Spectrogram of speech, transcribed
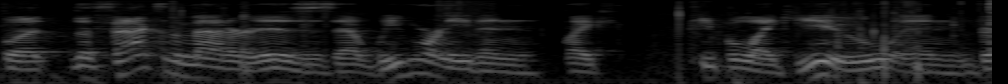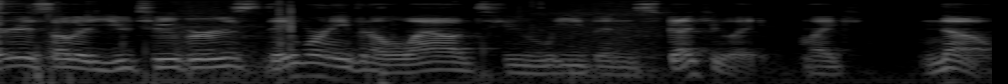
But the fact of the matter is, is that we weren't even like people like you and various other YouTubers. They weren't even allowed to even speculate. Like, no,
